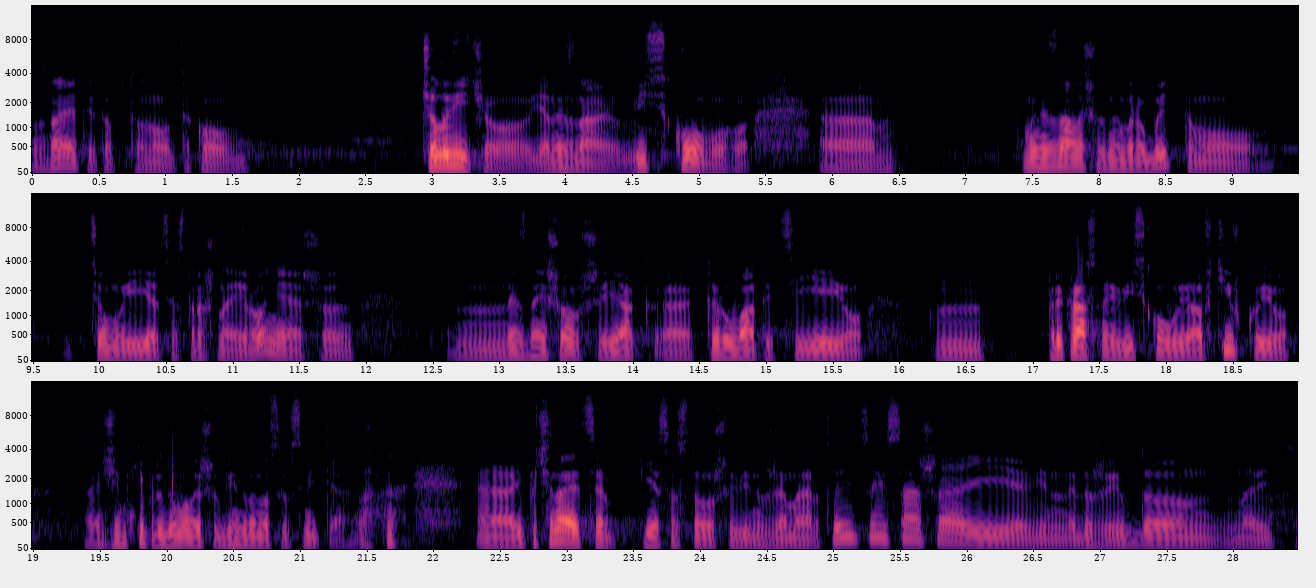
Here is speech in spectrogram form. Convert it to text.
Знаєте, тобто, ну, такого чоловічого, я не знаю, військового. Ми не знали, що з ними робити, тому в цьому і є ця страшна іронія, що не знайшовши, як е, керувати цією прекрасною військовою автівкою, е, жінки придумали, щоб він виносив сміття. Е, І починається п'єса з того, що він вже мертвий, цей Саша, і він не дожив до навіть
